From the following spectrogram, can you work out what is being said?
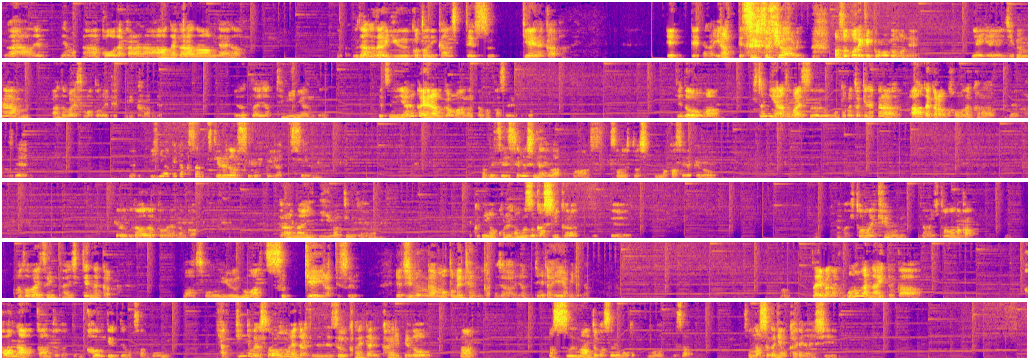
うわぁ、ででもな、こうだからな、ああだからな、みたいな。なんかうだうだ言うことに関してすっげえなんか、え？って、なんかイラってするときはある。まあそこで結構僕もね、いやいやいや、自分がアドバイス求めてみいから、みたいな。え、だったらやってみいや、みたいな。別にやるかやらんかはあなた任せるけど。けど、まあ、人にアドバイスを求めときながら、ああだからこうだから、みたいな感じで、言い訳たくさんつけるのはすごくイラッとするね。まあ別にするしないは、まあ、その人に任せるけど、けど、うだうだとね、なんか、やらない言い訳みたいな。僕にはこれが難しいからって言って、なんか人の意見を、なんか人のなんか、アドバイスに対してなんか、まあそういうのはすっげえイラってする。いや、自分が求めてんから、じゃあやってみたらええや、みたいな。うん例えばなんか物がないとか、買わなあかんとかって、買うって言ってもさ、もう、100均とかでそのもんやったら全然すぐ買えたり買えるけど、まあ、まあ数万とかするものものってさ、そんなすぐには買えないし、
